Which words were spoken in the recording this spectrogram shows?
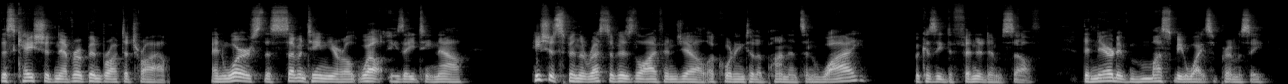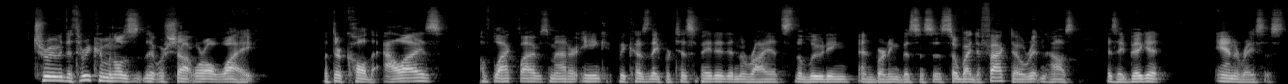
This case should never have been brought to trial. And worse, this 17 year old, well, he's 18 now, he should spend the rest of his life in jail, according to the pundits. And why? Because he defended himself. The narrative must be white supremacy. True, the three criminals that were shot were all white, but they're called allies of Black Lives Matter Inc. because they participated in the riots, the looting, and burning businesses. So by de facto, Rittenhouse is a bigot and a racist.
